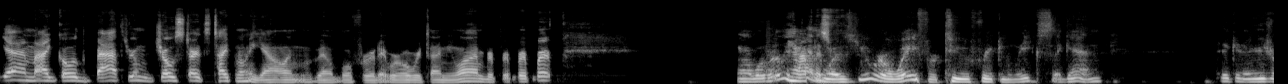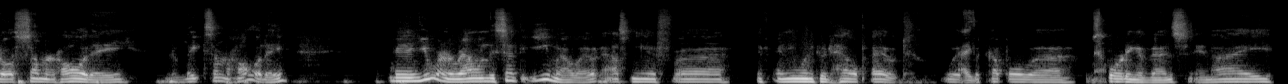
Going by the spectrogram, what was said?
yeah and i go to the bathroom joe starts typing away yeah i'm available for whatever overtime you want burp, burp, burp. Uh, what really happened was you were away for two freaking weeks again, taking your usual summer holiday, late summer holiday, and you weren't around when they sent the email out asking if uh, if anyone could help out with I- a couple uh, No. sporting events. And I,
